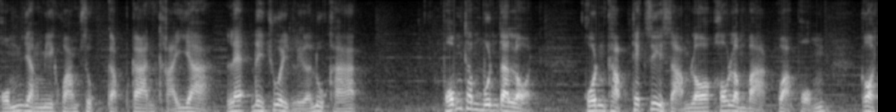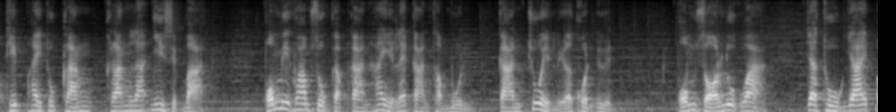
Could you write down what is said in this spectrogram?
ผมยังมีความสุขกับการขายยาและได้ช่วยเหลือลูกค้า ผมทำบุญตลอด คนขับแท็กซี่สามล้อเขาลำบากกว่าผม ก็ทิปให้ทุกครั้งครั้งละ 20 บาท ผมมีความสุขกับการให้และการทำบุญ การช่วยเหลือคนอื่น ผมสอนลูกว่าจะถูกย้ายไป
